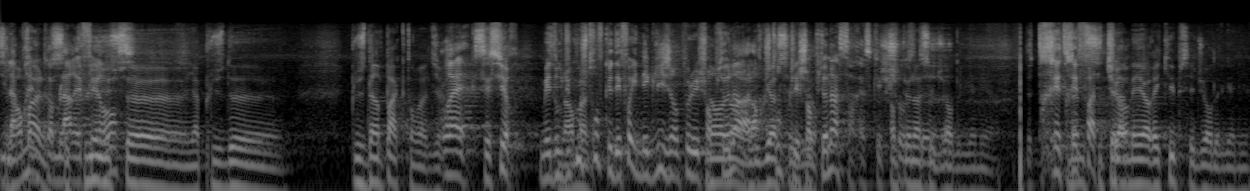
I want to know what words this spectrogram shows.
ils la prennent comme la référence. Euh, il y a plus de plus d'impact, on va dire. Ouais, c'est sûr. Mais donc, du coup, je trouve que des fois, ils négligent un peu les championnats. alors que je trouve que les championnats, ça reste quelque championnat, chose de, c'est dur de le gagner. de très, très fat. Si tu es la meilleure équipe, c'est dur de le gagner.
